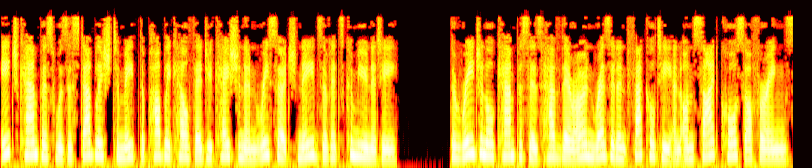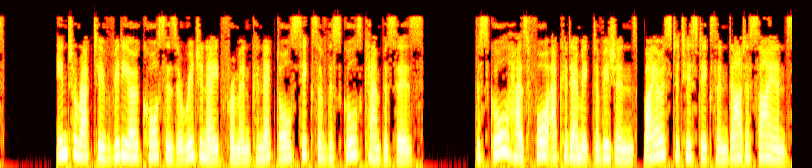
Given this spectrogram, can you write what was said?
Each campus was established to meet the public health education and research needs of its community. The regional campuses have their own resident faculty and on-site course offerings. Interactive video courses originate from and connect all six of the school's campuses. The school has four academic divisions, biostatistics and data science,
